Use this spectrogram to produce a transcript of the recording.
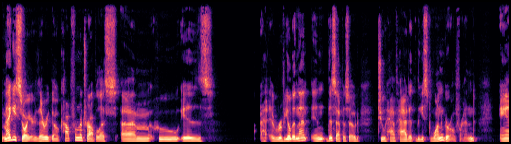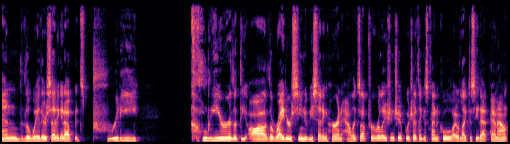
Maggie Sawyer, there we go, cop from Metropolis, um, who is uh, revealed in that in this episode to have had at least one girlfriend, and the way they're setting it up, it's pretty clear that the uh, the writers seem to be setting her and Alex up for a relationship, which I think is kind of cool. I would like to see that pan out.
